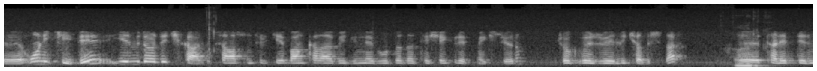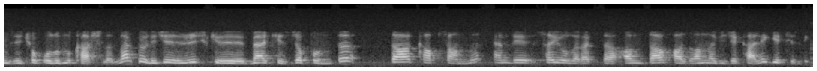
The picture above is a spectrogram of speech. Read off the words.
E, 12 idi 24'e çıkardık. Sağ olsun Türkiye Bankalar Birliği'ne burada da teşekkür etmek istiyorum. Çok özverili çalıştılar. E, Harika. taleplerimizi çok olumlu karşıladılar. Böylece risk e, merkez raporunda daha kapsamlı hem de sayı olarak da daha fazla alınabilecek hale getirdik.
